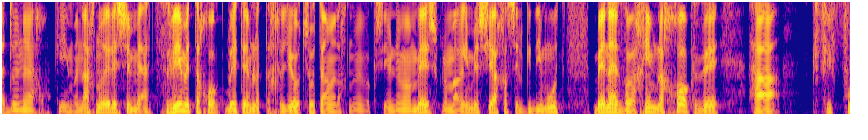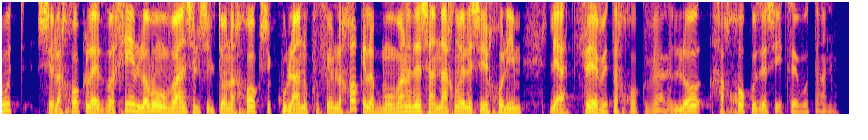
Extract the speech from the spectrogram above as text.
אדוני החוקים. אנחנו אלה שמעצבים את החוק בהתאם לתכליות שאותם אנחנו מבקשים לממש. כלומר, אם יש יחס של קדימות בין האזרחים לחוק, זה הכפיפות של החוק לאזרחים, לא במובן של שלטון החוק, שכולנו כפופים לחוק, אלא במובן הזה שאנחנו אלה שיכולים לעצב את החוק, ולא החוק הוא זה שעיצב אותנו.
